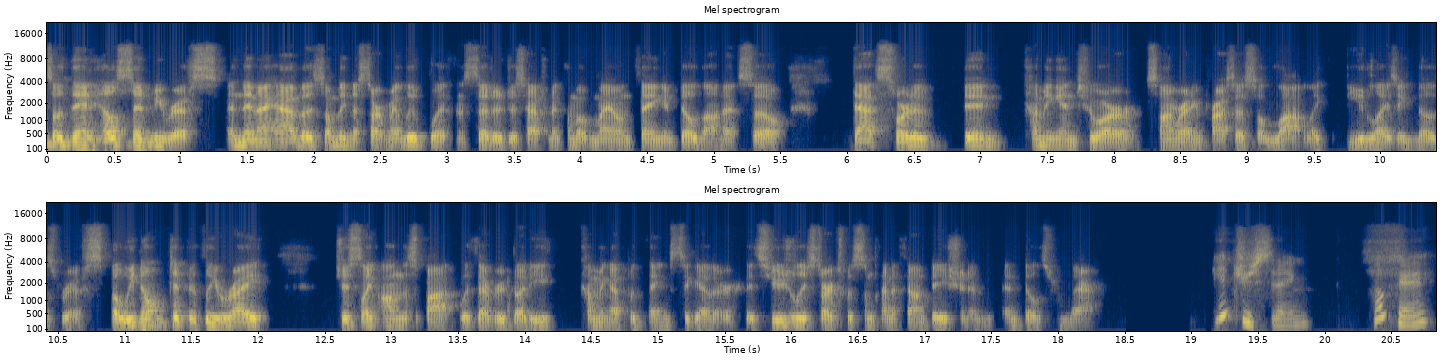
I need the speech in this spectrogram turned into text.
So Mhm. then he'll send me riffs, and then I have a, something to start my loop with instead of just having to come up with my own thing and build on it. So that's sort of been coming into our songwriting process a lot, like utilizing those riffs. But we don't typically write just like on the spot with everybody coming up with things together. It's usually starts with some kind of foundation and, and builds from there. Interesting. Okay.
